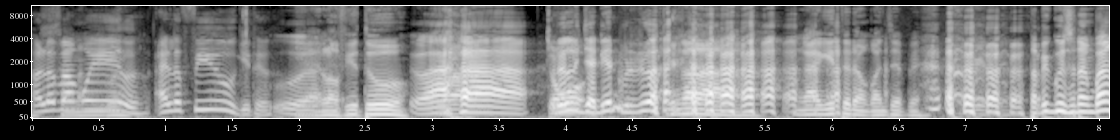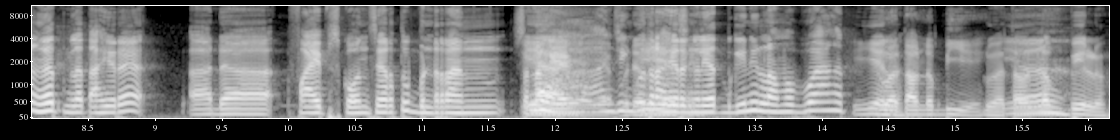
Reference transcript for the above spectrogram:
Halo Bang Will, I love you gitu. gua. Ya, I Wah. love you tuh. Wah. Cowok. Udah lu jadian berdua. Enggak lah, enggak gitu dong konsepnya. Tapi gue seneng banget ngeliat akhirnya ada vibes konser tuh beneran Seneng Iya, ya? Anjing Iya, gue bener. terakhir Iya sih. ngeliat begini lama banget. Iya Dua loh. tahun lebih ya. Dua Iya. tahun lebih loh.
